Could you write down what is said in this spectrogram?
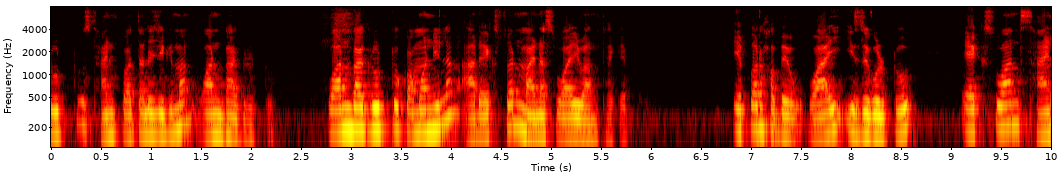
রুট টু সাইন পঁয়তাল্লিশ ডিগ্রি মান ওয়ান ভাগ রুট টু ওয়ান ভাগ রুট টু কমন নিলাম, আর x one minus y one থাকে। এরপর হবে y is equal to x one sine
